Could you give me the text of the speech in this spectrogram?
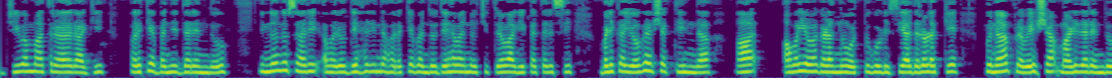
ಜೀವ ಮಾತ್ರರಾಗಿ ಹೊರಕೆ ಬಂದಿದ್ದರೆಂದು, ಇನ್ನೊಂದು ಸಾರಿ ಅವರು ದೇಹದಿಂದ ಹೊರಕೆ ಬಂದು ದೇಹವನ್ನು ಚಿತ್ರವಾಗಿ ಕತ್ತರಿಸಿ ಬಳಿಕ ಯೋಗ ಶಕ್ತಿಯಿಂದ ಆ ಅವಯವಗಳನ್ನು ಒಟ್ಟುಗೂಡಿಸಿ ಅದರೊಳಕ್ಕೆ ಪುನಃ ಪ್ರವೇಶ ಮಾಡಿದರೆಂದು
